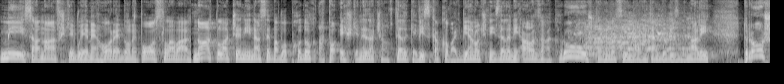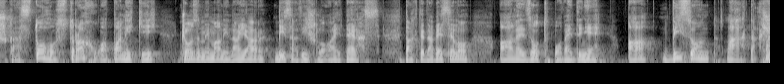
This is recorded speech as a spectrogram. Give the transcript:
my sa navštevujeme hore dole po oslavách, natlačení na seba vo obchodoch a to ešte nezačal v telke vyskakovať vianočný zelený alzák. Rúška nenosíme ani tam, kde by sme mali. Troška z toho strachu a paniky, čo sme mali na jar, by sa zišlo aj teraz. Tak teda veselo, ale zodpovedne. A vysont látaš.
